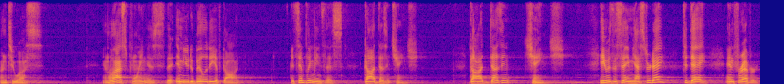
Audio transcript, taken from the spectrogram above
unto us. And the last point is the immutability of God. It simply means this God doesn't change. God doesn't change. He was the same yesterday, today, and forever.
